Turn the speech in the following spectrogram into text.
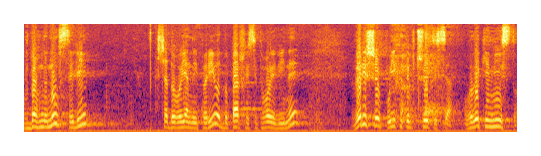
в давнину в селі, ще до воєнний період, до Першої світової війни, вирішив поїхати вчитися у велике місто.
